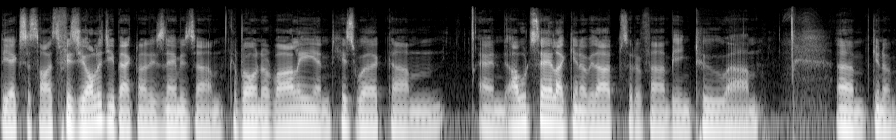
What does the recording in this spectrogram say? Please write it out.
the exercise physiology background. His name is um, Orvali, and his work. Um, and I would say, like you know, without sort of uh, being too. Um, you know,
